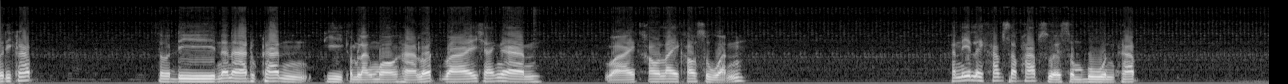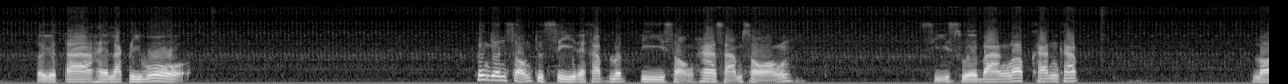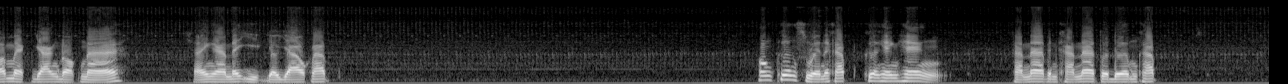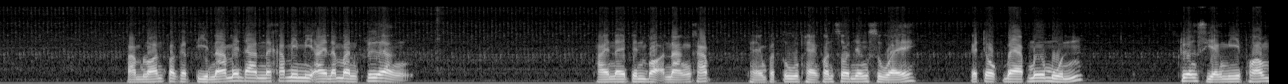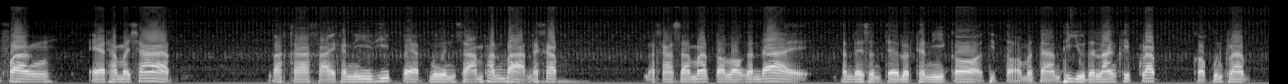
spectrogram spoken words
วัสดีครับ สวัสดีนานาทุกท่านที่กำลังมองหารถไว้ใช้งาน ไว้เข้าไล่เข้าสวน คันนี้เลยครับสภาพสวยสมบูรณ์ครับ Toyota Hilux Revo เครื่องยนต์ 2.4 นะครับ รถปี 2532 สีสวยบางรอบคันครับ ล้อแม็กยางดอกหนา ใช้งานได้อีกยาวๆครับ ห้องเครื่องสวยนะครับ เครื่องแห้งๆขาหน้าเป็นขาหน้าตัวเดิมครับ ความร้อนปกติน้ำไม่ดันนะครับ ไม่มีไอ้น้ำมันเครื่อง ภายในเป็นเบาะหนังครับ แผงประตูแผงคอนโซลยังสวย กระจกแบบมือหมุน เครื่องเสียงมีพร้อมฟัง แอร์ธรรมชาติ ราคาขายคันนี้ที่ 83,000 บาทนะครับ ราคาสามารถต่อรองกันได้ท่านใดสนใจรถคันนี้ก็ติดต่อมาตามที่อยู่ด้านล่างคลิปครับ ขอบคุณครับ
